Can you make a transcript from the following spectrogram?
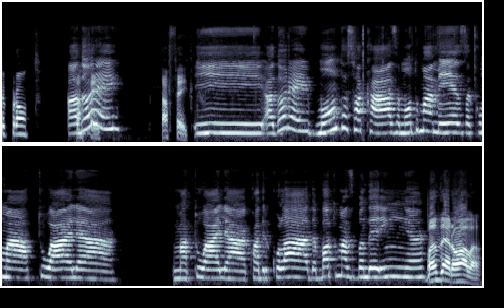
ê", pronto, adorei. tá feito. E adorei. Monta a sua casa, monta uma mesa com uma toalha, uma toalha quadriculada, bota umas bandeirinhas, Banderola,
